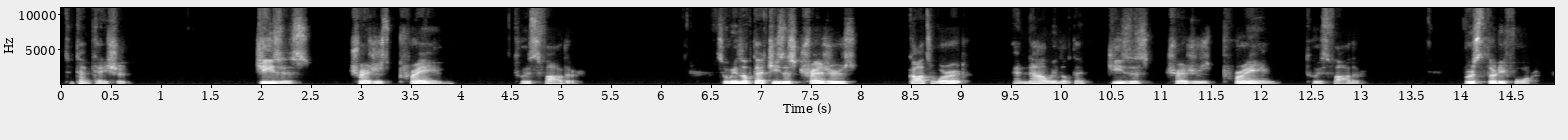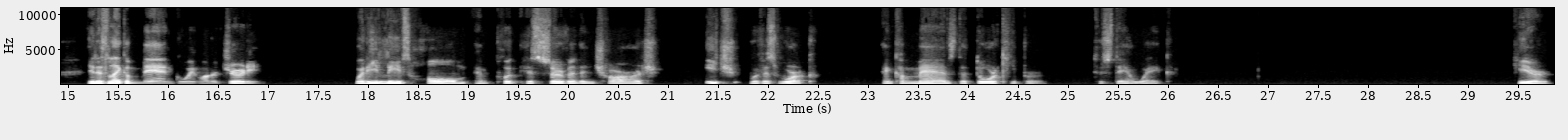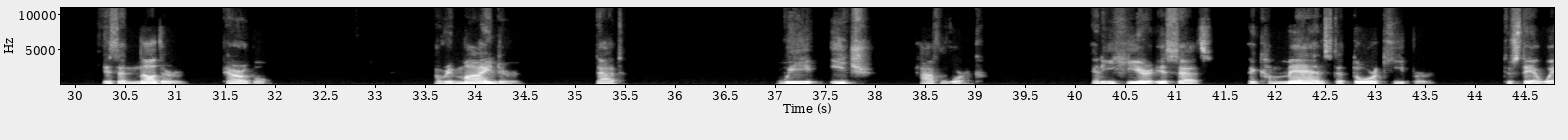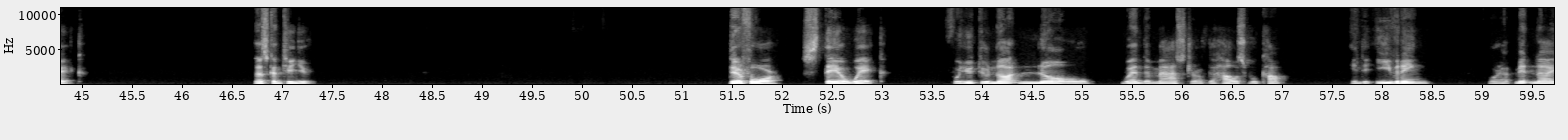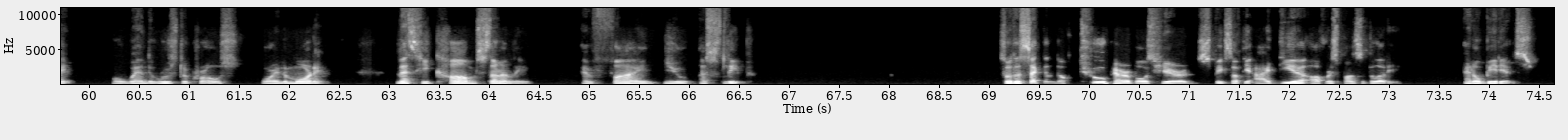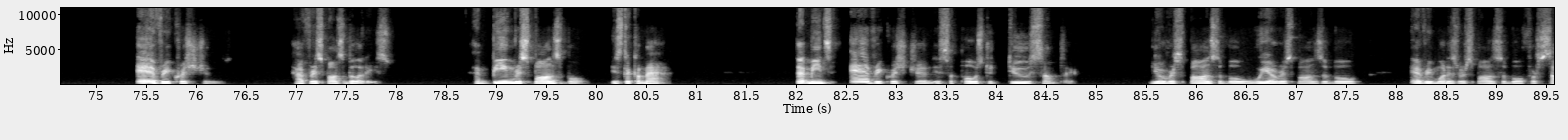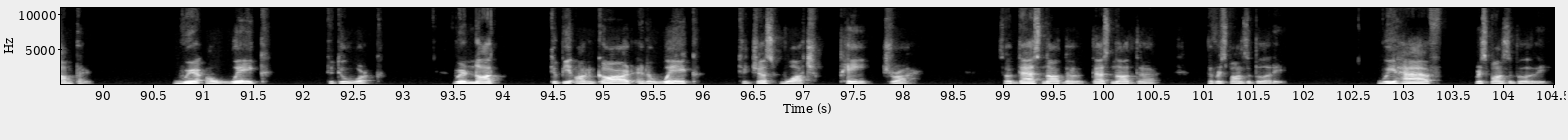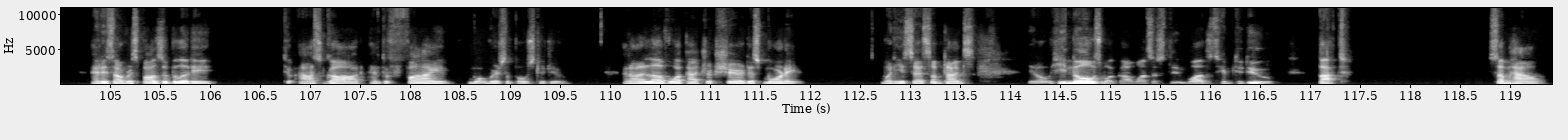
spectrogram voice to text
to temptation. Jesus treasures praying to his Father. So we looked at Jesus treasures God's word, and now we looked at Jesus treasures praying to his Father. Verse 34 it is like a man going on a journey. When he leaves home and put his servant in charge, each with his work, and commands the doorkeeper to stay awake. Here is another parable, a reminder that we each have work. And here it says, and commands the doorkeeper to stay awake. Let's continue. Therefore, stay awake, for you do not know when the master of the house will come in the evening, or at midnight, or when the rooster crows, or in the morning, lest he come suddenly and find you asleep. So, the second of two parables here speaks of the idea of responsibility and obedience. Every Christian have responsibilities. And being responsible is the command. That means every Christian is supposed to do something. You're responsible, we are responsible, everyone is responsible for something. We're awake to do work. We're not to be on guard and awake to just watch paint dry. So that's not the that's not the, the responsibility. We have responsibility. And it's our responsibility to ask God and to find what we're supposed to do. And I love what Patrick shared this morning when he said sometimes, you know, he knows what God wants us to, wants him to do, but somehow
